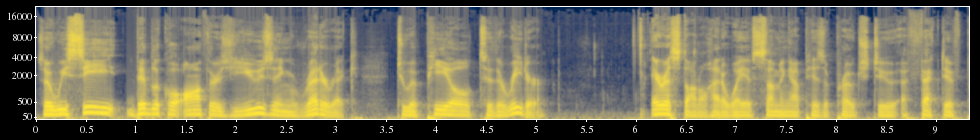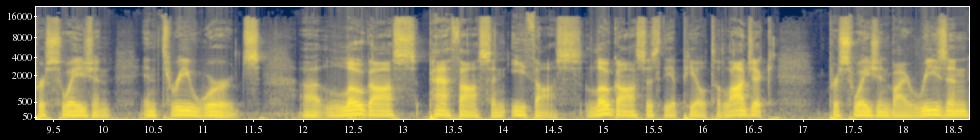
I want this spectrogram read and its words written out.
So we see biblical authors using rhetoric to appeal to the reader. Aristotle had a way of summing up his approach to effective persuasion in three words uh, logos, pathos, and ethos. Logos is the appeal to logic, persuasion by reason,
